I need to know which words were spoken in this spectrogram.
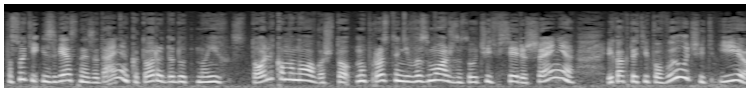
по сути, известные задания, которые дадут, но их столько много, что ну, просто невозможно заучить все решения и как-то типа выучить и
